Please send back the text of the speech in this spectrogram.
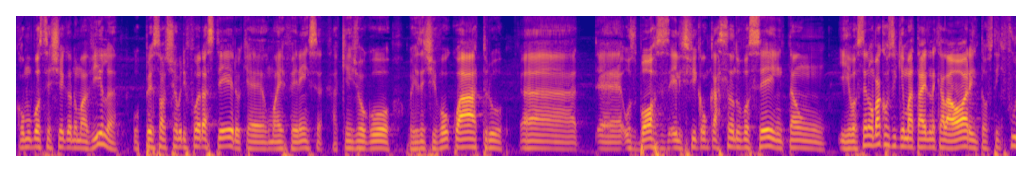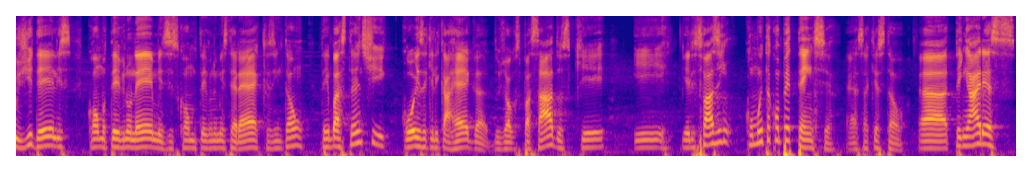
como você chega numa vila, o pessoal te chama de forasteiro, que é uma referência a quem jogou o Resident Evil 4. Uh, ah, é, os bosses eles ficam caçando você, então. E você não vai conseguir matar ele naquela hora, então você tem que fugir deles, como teve no Nemesis, como teve no Mr. X. Então, tem bastante coisa que ele carrega dos jogos passados que. E, eles fazem com muita competência essa questão. Uh, tem áreas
